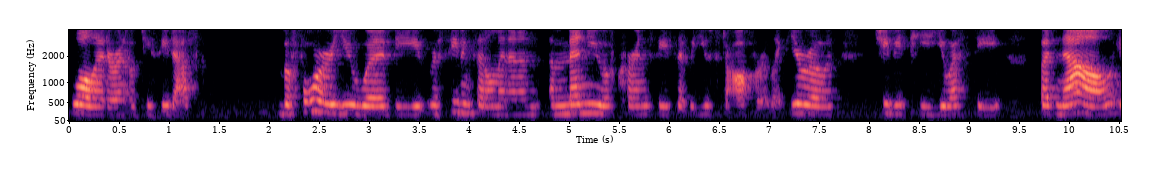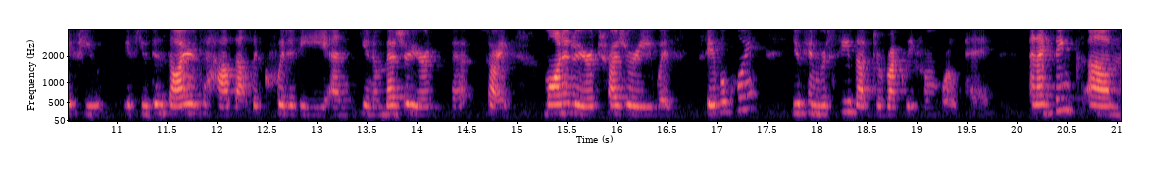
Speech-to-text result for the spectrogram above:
wallet or an OTC desk, before you would be receiving settlement in a, menu of currencies that we used to offer, like euros, GBP, USD. But now, if you if you desire to have that liquidity and you know measure your uh, sorry monitor your treasury with stablecoin, you can receive that directly from WorldPay. And I think um,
